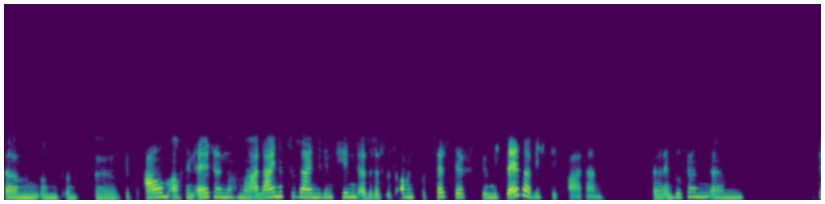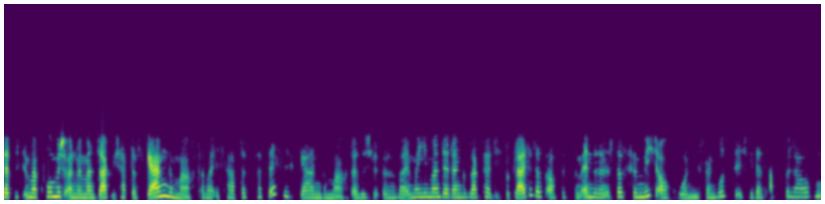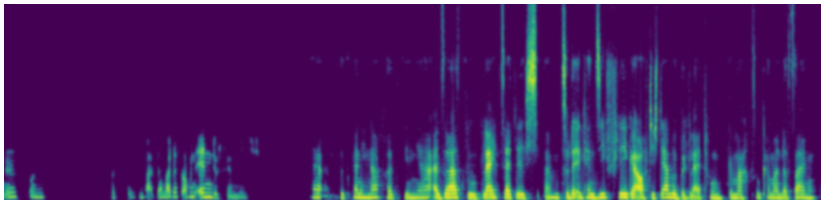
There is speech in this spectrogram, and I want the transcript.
ähm, und, und äh, gibt Raum, auch den Eltern nochmal alleine zu sein mit dem Kind. Also das ist auch ein Prozess, der für mich selber wichtig war dann. Äh, insofern ähm, hört sich immer komisch an, wenn man sagt, ich habe das gern gemacht, aber ich habe das tatsächlich gern gemacht. Also ich äh, war immer jemand, der dann gesagt hat, ich begleite das auch bis zum Ende, dann ist das für mich auch rund. Dann wusste ich, wie das abgelaufen ist und das, das war, dann war das auch ein Ende für mich. Ja, das kann ich nachvollziehen, ja. Also hast du gleichzeitig ähm, zu der Intensivpflege auch die Sterbebegleitung gemacht, so kann man das sagen.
